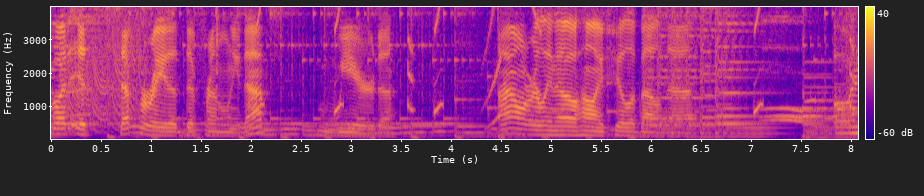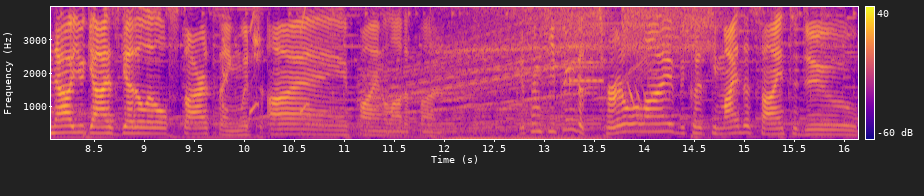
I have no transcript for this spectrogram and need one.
but it's separated differently. That's weird. I don't really know how I feel about that. Oh, and now you guys get a little star thing, which I find a lot of fun. Guess I'm keeping the turtle alive because he might decide to do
